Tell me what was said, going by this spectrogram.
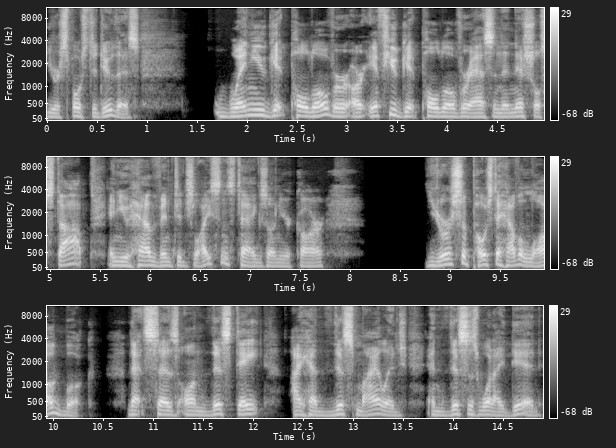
you're supposed to do this. When you get pulled over, or if you get pulled over as an initial stop and you have vintage license tags on your car, you're supposed to have a logbook that says on this date I had this mileage and this is what I did.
